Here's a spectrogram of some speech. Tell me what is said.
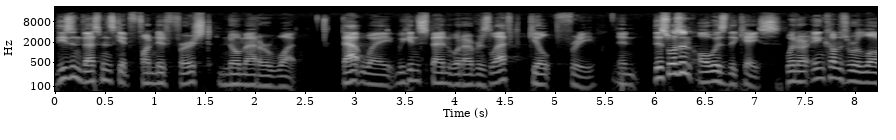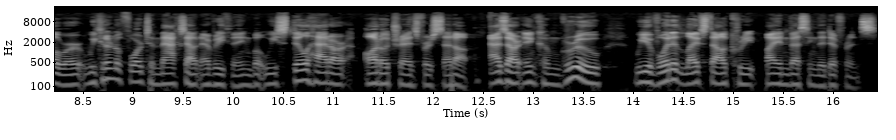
These investments get funded first no matter what. That way, we can spend whatever's left guilt free. And this wasn't always the case. When our incomes were lower, we couldn't afford to max out everything, but we still had our auto transfer set up. As our income grew, we avoided lifestyle creep by investing the difference.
